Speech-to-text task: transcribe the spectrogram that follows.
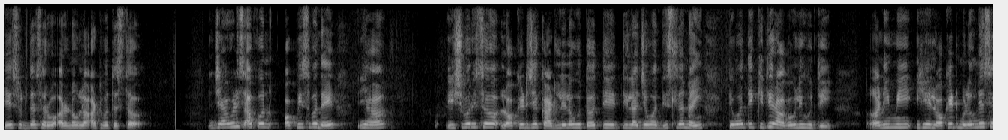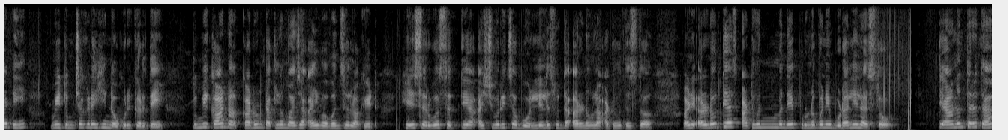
हे सुद्धा सर्व अर्णवला आठवत असतं. ज्यावेळेस आपण ऑफिसमध्ये ह्या ईश्वरीचं लॉकेट जे काढलेलं होतं ते तिला जेव्हा दिसलं नाही तेव्हा ती किती रागवली होती. आणि मी हे लॉकेट मिळवण्यासाठी मी तुमच्याकडे ही नोकरी करते. तुम्ही का ना काढून टाकलं माझ्या आईबाबांचं लॉकेट? हे सर्व सत्य ऐश्वरीचं बोललेलं सुद्धा अर्णवला आठवत असतं आणि अर्णव त्याच आठवणींमध्ये पूर्णपणे बुडालेला असतो. त्यानंतर आता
